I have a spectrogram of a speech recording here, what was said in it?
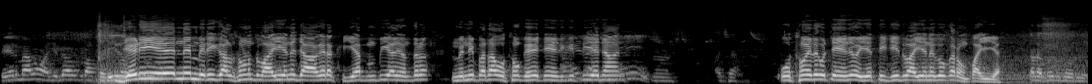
ਸੇਲਮੈਨ ਹੋਣਾ ਚਾਹੀਦਾ ਜਿਹੜੀ ਇਹਨੇ ਮੇਰੀ ਗੱਲ ਸੁਣ ਦਵਾਈ ਇਹਨੇ ਜਾ ਕੇ ਰੱਖੀ ਆ ਬੰਬੀ ਵਾਲੇ ਅੰਦਰ। ਮੈਨੂੰ ਨਹੀਂ ਪਤਾ ਉੱਥੋਂ ਕਿਸੇ ਚੇਂਜ ਕੀਤੀ ਹੈ ਜਾਂ ਅੱਛਾ। ਉੱਥੋਂ ਇਹਦੇ ਕੋਲ ਚੇਂਜ ਹੋਈ ਹੈ ਤੀਜੀ ਦਵਾਈ ਇਹਨੇ ਕੋਈ ਘਰੋਂ ਪਾਈ ਆ। ਤੁਹਾਡਾ ਕੋਈ ਕਸੂਰ ਨਹੀਂ।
